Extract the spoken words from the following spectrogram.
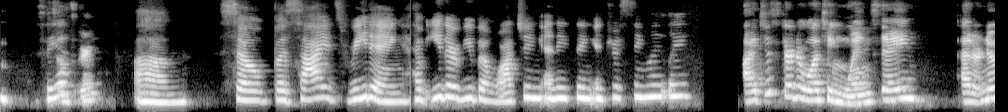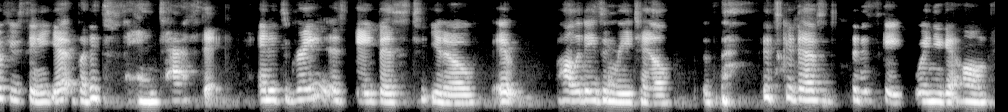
so yeah. Sounds great. Um, so, besides reading, have either of you been watching anything interesting lately? I just started watching Wednesday. I don't know if you've seen it yet, but it's fantastic. And it's great escapist, you know, it holidays in retail. it's good to have an escape when you get home.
